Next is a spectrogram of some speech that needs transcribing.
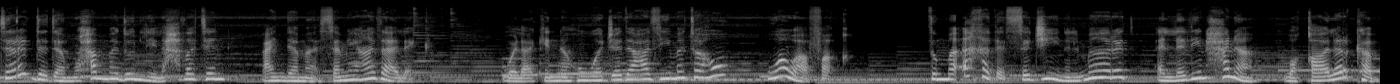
تردد محمد للحظة عندما سمع ذلك ولكنه وجد عزيمته ووافق. ثم أخذ السجين المارد الذي انحنى وقال اركب.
